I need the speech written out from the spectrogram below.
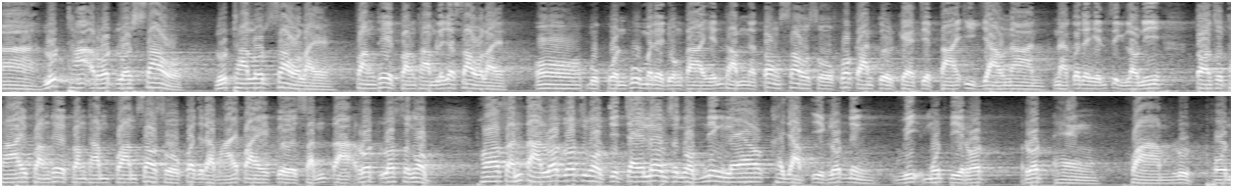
อ่าลุทธะรถรถเศร้าลุทธะรถเศร้าอะไร ฟังเทศฟังธรรมแล้วจะเศร้าอะไร อ๋อบุคคลผู้ไม่ได้ดวงตาเห็นธรรมเนี่ยต้องเศร้าโศกเพราะการเกิดแก่เจ็บตายอีกยาวนานนะก็จะเห็นสิ่งเหล่านี้ ตอนสุดท้ายฟังเทศฟังธรรมความเศร้าโศกก็จะดับหายไปเกิดสันตะรถรถสงบ พอสันตะรถรถสงบจิตใจเริ่มสงบนิ่งแล้วขยับอีกรถหนึ่งวิมุตติรถรถแห่งความหลุดพ้น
